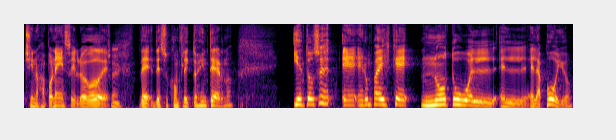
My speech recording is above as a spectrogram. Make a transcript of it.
chino-japonesa y luego de, sus conflictos internos. Y entonces era un país que no tuvo el, apoyo,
